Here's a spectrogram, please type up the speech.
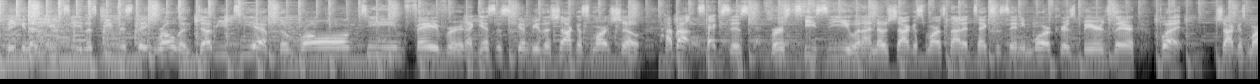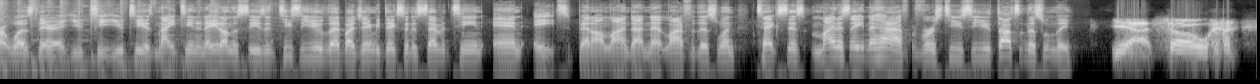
Speaking of UT, let's keep this thing rolling. WTF, the wrong team favorite. I guess this is going to be the Shaka Smart show. How about Texas versus TCU? And I know Shaka Smart's not at Texas anymore. Chris Beard's there, but Shaka Smart was there at UT. UT is 19 and 8 on the season. TCU, led by Jamie Dixon, is 17 and 8. BetOnline.net line for this one. Texas minus eight and a half versus TCU. Thoughts on this one, Lee? Yeah, so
